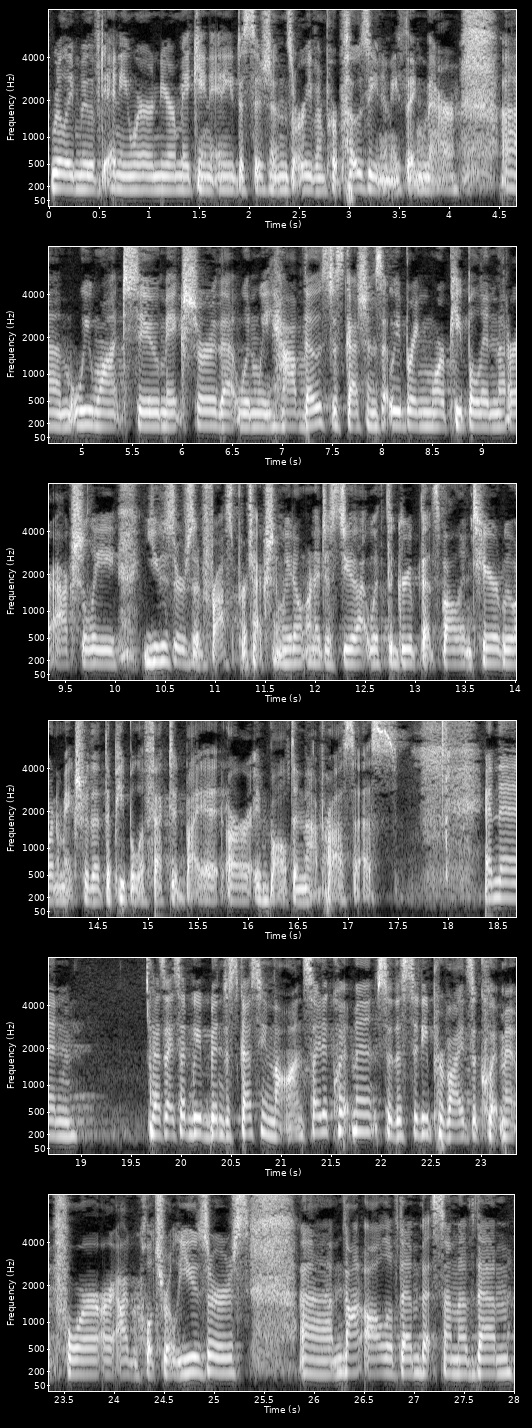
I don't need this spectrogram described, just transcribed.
really moved anywhere near making any decisions or even proposing anything there. Um, we want to make sure that when we have those discussions that we bring more people in that are actually users of frost protection. We don't want to just do that with the group that's volunteered. We want to make sure that the people affected by it are involved in that process. And then as I said, we've been discussing the on-site equipment. So the city provides equipment for our agricultural users, um, not all of them, but some of them.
